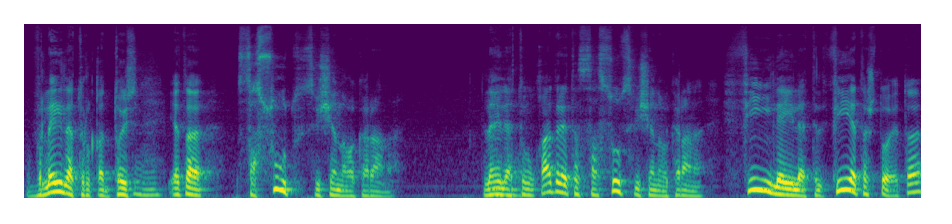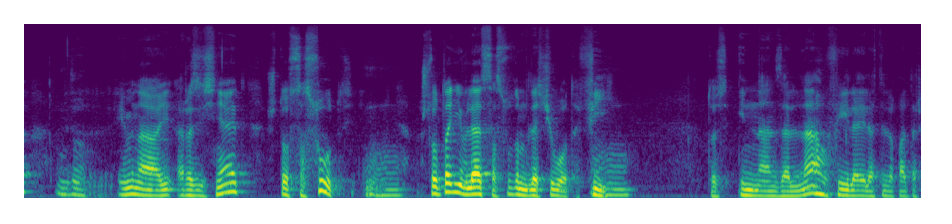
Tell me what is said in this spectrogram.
В ليلة القدر. То есть это сосуд священного Корана. ليلة القدر это сосуд священного Корана. في ليلة. في это что? Это Да. именно разъясняет, что сосуд, что-то является сосудом для чего-то. Фи. То есть инна анзальнаху фи лейлатул кадр.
